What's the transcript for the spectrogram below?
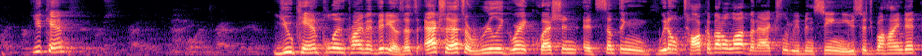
Like You can. posted Versus private. You pull in private videos? You can pull in private videos. That's actually that's a really great question. It's something we don't talk about a lot, but actually we've been seeing usage behind it.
